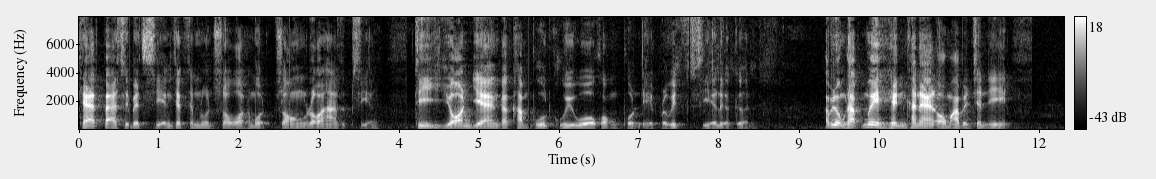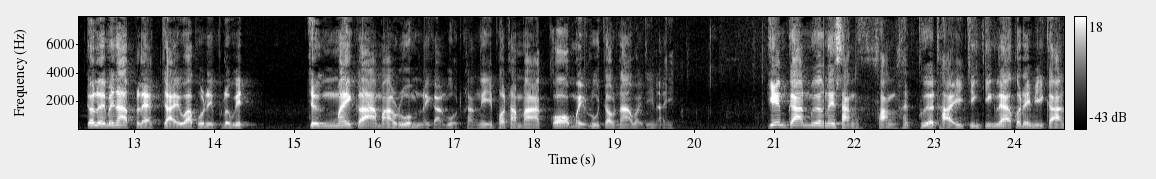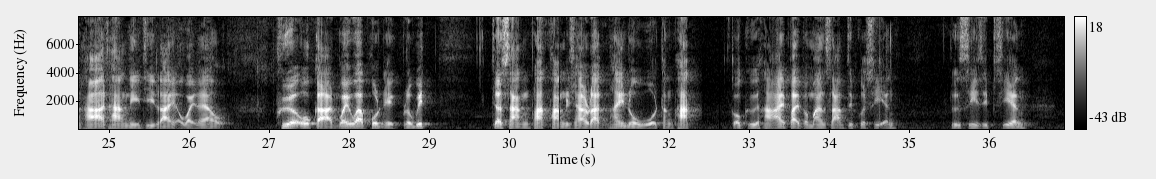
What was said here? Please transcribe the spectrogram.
แค่ 81 เสียงจากจำนวนสวทั้งหมด 250 เสียง ที่ย้อนแย้งกับคำพูดคุยโวของพลเอกประวิทย์เสียเหลือเกินท่านผู้ชมครับเมื่อเห็นคะแนนออกมาเป็นเช่นนี้ ก็เลยไม่น่าแปลกใจว่าพลเอกประวิทย์จึงไม่กล้ามาร่วมในการโหวตครั้งนี้ เพราะถ้ามาก็ไม่รู้เจะเอาหน้าไว้ที่ไหน เกมการเมืองในสั่งฝั่งเพื่อไทยจริง ๆ แล้วก็ได้มีการหาทางหนีทีไล่เอาไว้แล้วเผื่อโอกาสไว้ว่าพลเอกประวิทย์จะสั่งพักพังประชารัฐให้โนโหวตทั้งพัก ก็คือหายไปประมาณ 30 กว่าเสียง หรือ 40 เสียง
